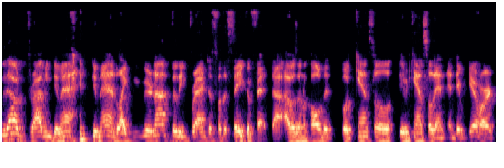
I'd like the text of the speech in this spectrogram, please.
without driving demand demand. Like we're not building brand just for the sake of it. Uh, I was on a call with both Cancel, David Cancel, and, and David Gerhardt,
